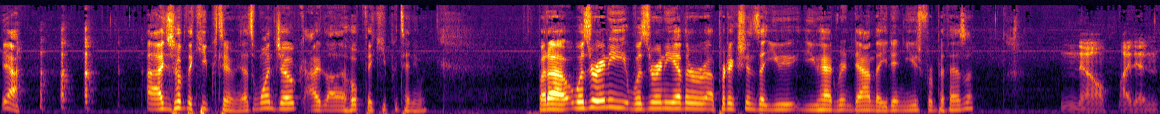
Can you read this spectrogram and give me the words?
yeah. I just hope they keep continuing. That's one joke. I, I hope they keep continuing. But uh, was there any was there any other uh, predictions that you you had written down that you didn't use for Bethesda? No, I didn't.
